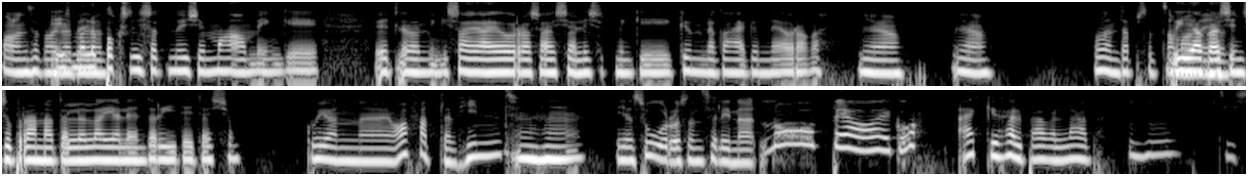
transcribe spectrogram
ma olen seda ja ka siis ma teinud. lõpuks lihtsalt müüsin maha mingi, ütleme mingi saja eurose asja lihtsalt mingi kümne-kahekümne euroga. jaa, jaa, olen täpselt sama või jagasin sõbrannadele laiali enda riideid ja asju kui on äh, ahvatlev hind mm. -hmm. ja suurus on selline, no peaaegu äkki ühel päeval läheb, mm. -hmm. siis,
